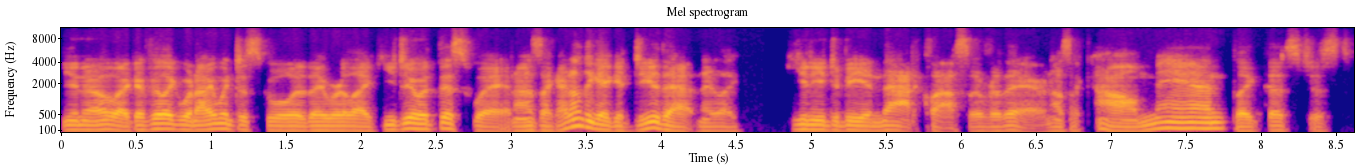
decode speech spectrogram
You know, like I feel like when I went to school, they were like, "You do it this way," and I was like, "I don't think I could do that," and they're like, "You need to be in that class over there," and I was like, "Oh man, like that's just."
